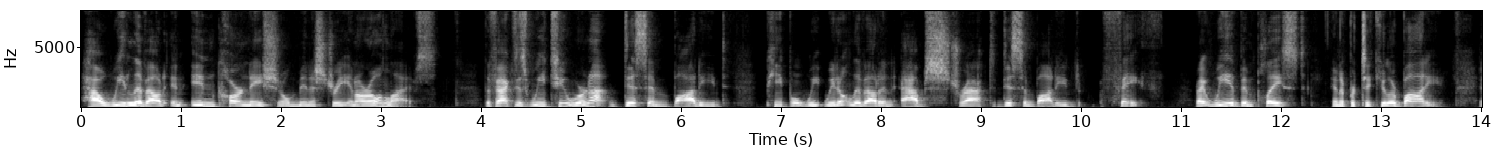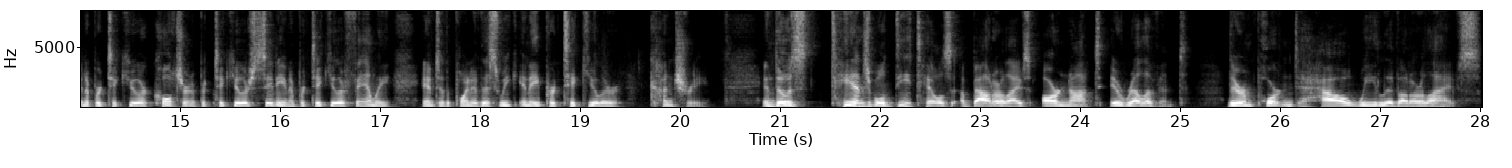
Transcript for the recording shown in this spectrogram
how we live out an incarnational ministry in our own lives. The fact is, we too, we're not disembodied people. We, we don't live out an abstract, disembodied faith, right? We have been placed in a particular body, in a particular culture, in a particular city, in a particular family, and to the point of this week, in a particular country. And those tangible details about our lives are not irrelevant. They're important to how we live out our lives.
